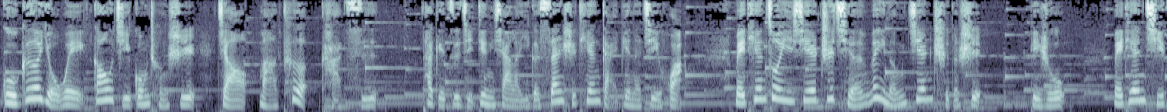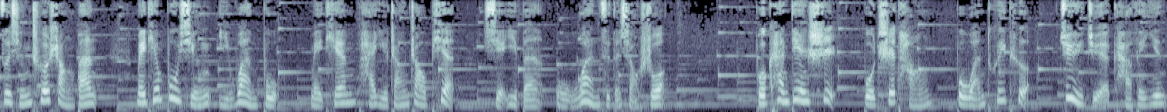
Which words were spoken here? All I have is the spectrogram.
谷歌有位高级工程师叫马特·卡茨，他给自己定下了一个三十天改变的计划，每天做一些之前未能坚持的事，比如每天骑自行车上班，每天步行一万步，每天拍一张照片，写一本五万字的小说，不看电视，不吃糖，不玩推特。拒绝咖啡因，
